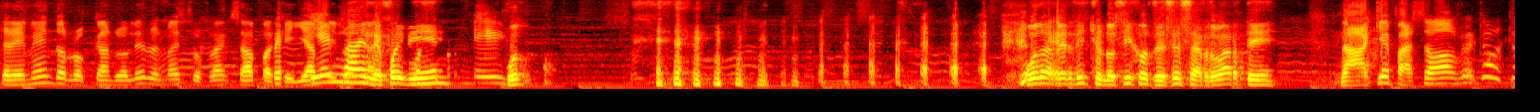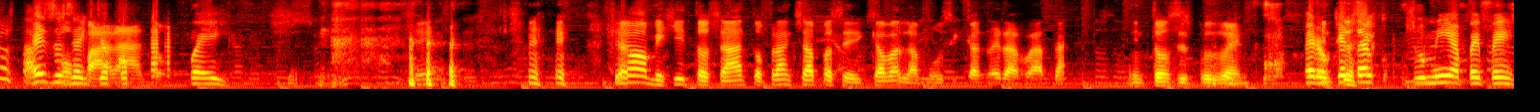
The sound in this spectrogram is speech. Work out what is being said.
tremendo rock and rollero el maestro Frank Zappa que ya Bien, le fue bien. Pudo, pudo haber dicho los hijos de César Duarte. No, ¿qué pasó? ¿Qué, qué estás Ese es el chocolate, güey. No, mijito santo, Frank Zappa se dedicaba a la música, no era rata. Entonces, pues bueno. Pero ¿qué tal consumía, Pepe?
